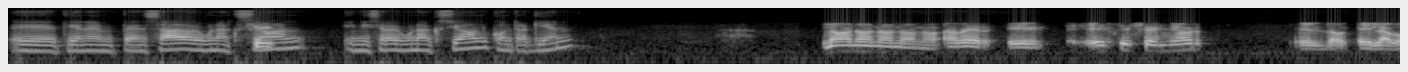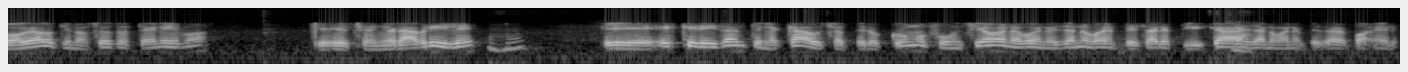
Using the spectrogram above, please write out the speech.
Eh, ¿Tienen pensado alguna acción, iniciar alguna acción contra quién? No, no, no, no, no. A ver, eh, este señor el, el abogado que nosotros tenemos, que es el señor Abrile, eh, es querellante en la causa, pero cómo funciona, bueno, ya nos va a empezar a explicar, ya nos van a empezar a poner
